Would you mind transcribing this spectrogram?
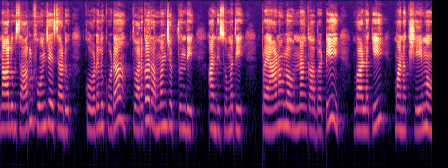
నాలుగు సార్లు ఫోన్ చేశాడు. కోడలు కూడా త్వరగా రమ్మని చెప్తుంది అంది సుమతి. ప్రయాణంలో ఉన్నాం కాబట్టి వాళ్ళకి మన క్షేమం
